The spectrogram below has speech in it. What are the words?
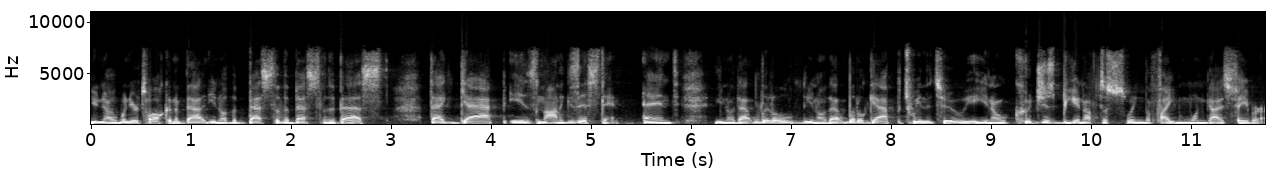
You know, when you're talking about, you know, the best of the best of the best, that gap is non existent. And, you know, that little, you know, that little gap between the two, you know, could just be enough to swing the fight in one guy's favor.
